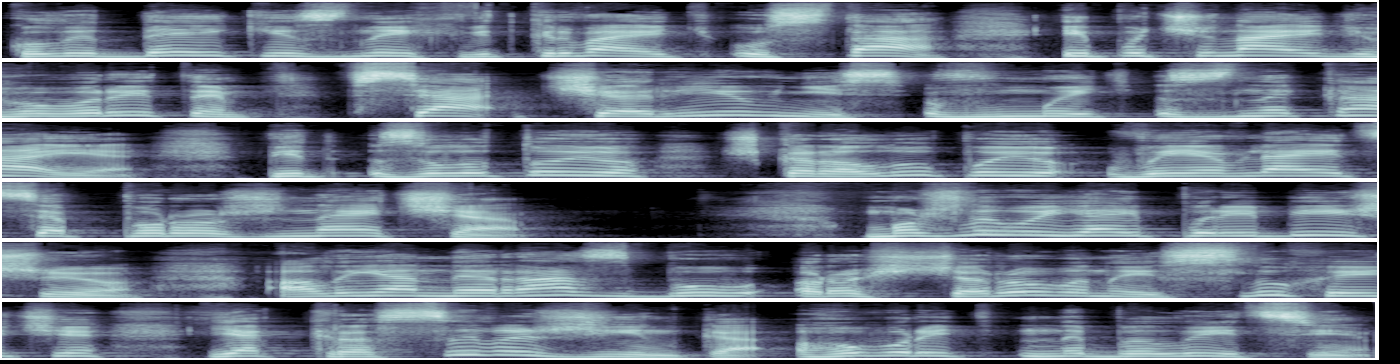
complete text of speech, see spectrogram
коли деякі з них відкривають уста і починають говорити, вся чарівність вмить зникає. Під золотою шкаралупою виявляється порожнеча. Можливо, я й перебільшую, але я не раз був розчарований, слухаючи, як красива жінка говорить небелиці.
